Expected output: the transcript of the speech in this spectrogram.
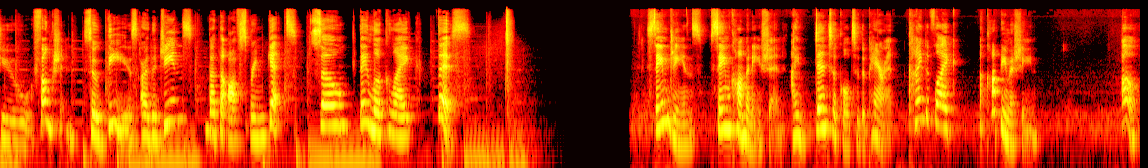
to function. So these are the genes that the offspring gets. So they look like this. Same genes, same combination, identical to the parent, kind of like a copy machine. Oh.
